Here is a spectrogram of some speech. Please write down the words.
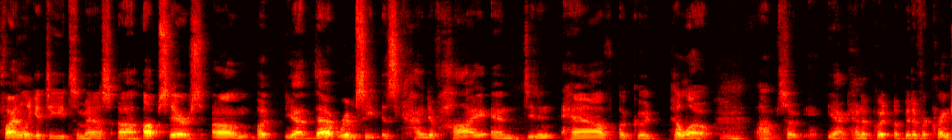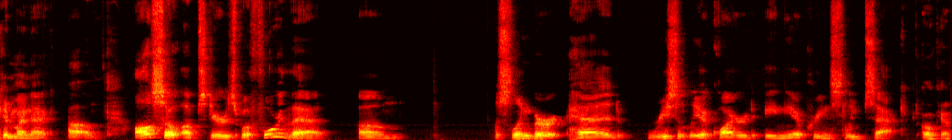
finally get to eat some ass uh, upstairs. Um, but yeah, that rim seat is kind of high and didn't have a good pillow. Mm. Um, so yeah, kind of put a bit of a crink in my neck. Um, also upstairs before that, um, Slingbert had recently acquired a neoprene sleep sack Okay.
